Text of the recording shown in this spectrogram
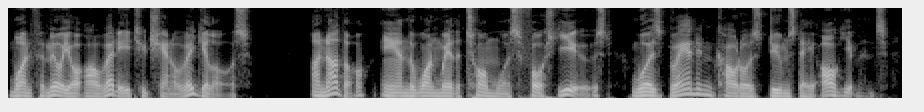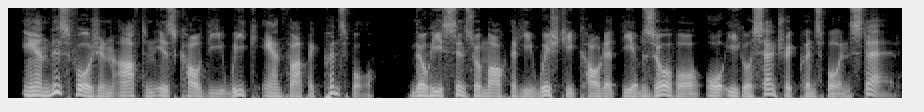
one familiar already to channel regulars. Another, and the one where the term was first used, was Brandon Carter's doomsday argument, and this version often is called the weak anthropic principle, though he since remarked that he wished he called it the observer or egocentric principle instead,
